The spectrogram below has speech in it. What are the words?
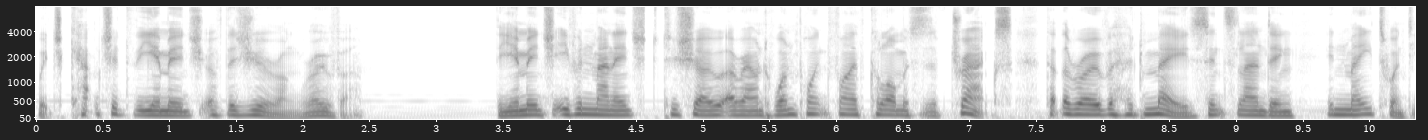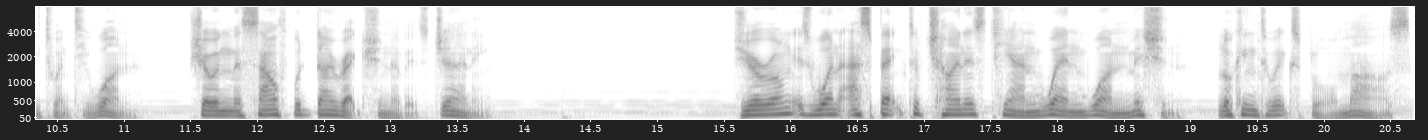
which captured the image of the Zhurong rover. The image even managed to show around 1.5 kilometers of tracks that the rover had made since landing in May 2021, showing the southward direction of its journey. Zhurong is one aspect of China's Tianwen 1 mission, looking to explore Mars.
